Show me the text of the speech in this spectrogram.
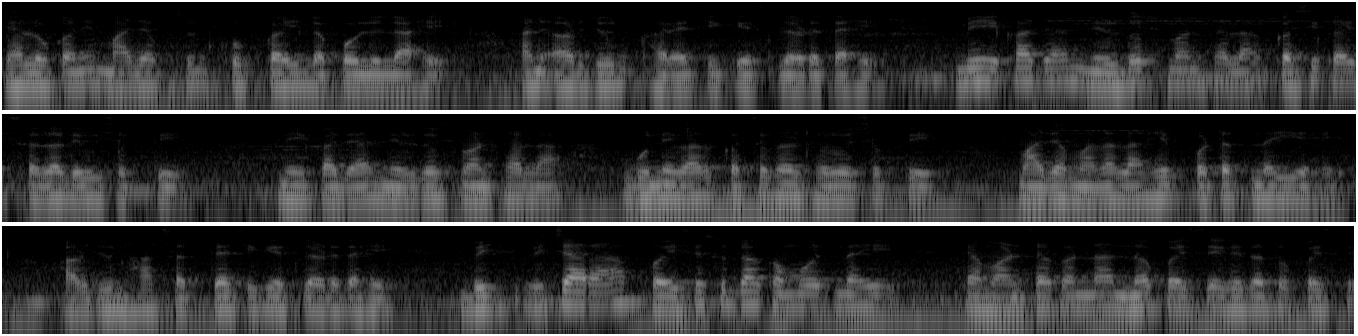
ह्या लोकांनी माझ्यापासून खूप काही लपवलेलं आहे आणि अर्जुन खऱ्याची केस लढत आहे. मी एखाद्या निर्दोष माणसाला कशी काही सजा देऊ शकते? मी एखाद्या निर्दोष माणसाला गुन्हेगार कसं काय ठरवू शकते? माझ्या मनाला हे पटत नाही आहे अर्जुन हा सत्याची केस लढत आहे. बिच विचारा पैसेसुद्धा कमवत नाही. त्या माणसाकडनं न पैसे घेता तो पैसे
